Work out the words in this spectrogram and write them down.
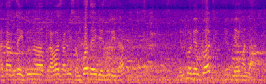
आता आमचा इथून प्रवास आम्ही संपवत आहे जेजुरीचा. एलकोट एलकोट जय मल्हार.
